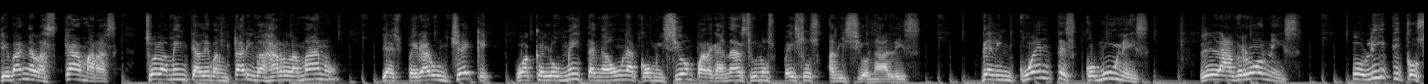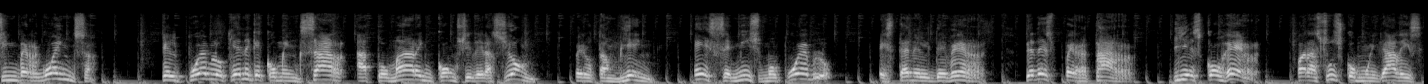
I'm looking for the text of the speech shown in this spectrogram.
que van a las cámaras solamente a levantar y bajar la mano y a esperar un cheque o a que lo metan a una comisión para ganarse unos pesos adicionales. Delincuentes comunes, ladrones, políticos sin vergüenza, que el pueblo tiene que comenzar a tomar en consideración, pero también ese mismo pueblo está en el deber de despertar y escoger para sus comunidades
